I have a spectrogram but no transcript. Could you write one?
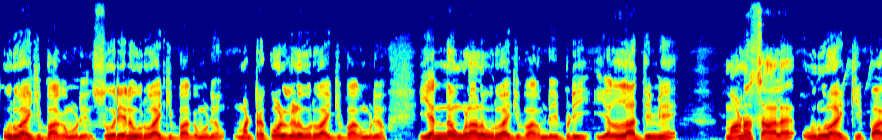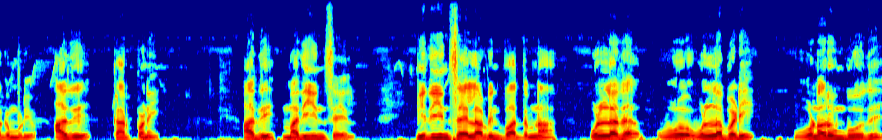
உருவாக்கி பார்க்க முடியும். சூரியனை உருவாக்கி பார்க்க முடியும். மற்ற கோள்களை உருவாக்கி பார்க்க முடியும். என்ன உங்களால் உருவாக்கி பார்க்க முடியும். இப்படி எல்லாத்தையுமே மனசால் உருவாக்கி பார்க்க முடியும். அது கற்பனை. அது மதியின் செயல். விதியின் செயல் அப்படின்னு பார்த்தோம்னா உள்ளதை உள்ளபடி உணரும்போது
